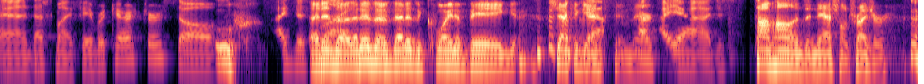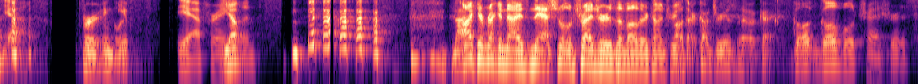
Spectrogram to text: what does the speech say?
and that's my favorite character. So Ooh, I just that is a that is a that is a quite a big check against him there. I- yeah, I just Tom Holland's a national treasure. yeah. For England. Yeah, for Yep. England. Not I can recognize national treasures of other countries. other countries. Okay. Glo- global treasures.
